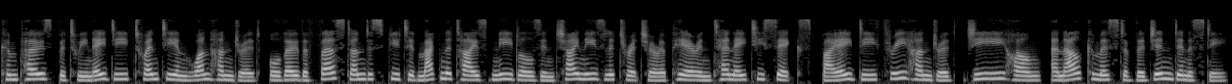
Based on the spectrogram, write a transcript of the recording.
composed between AD 20 and 100, although the first undisputed magnetized needles in Chinese literature appear in 1086. By AD 300, Ji Hong, an alchemist of the Jin dynasty,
